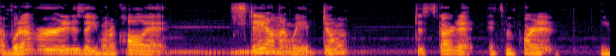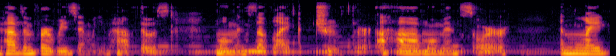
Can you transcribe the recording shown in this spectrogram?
of whatever it is that you want to call it, stay on that wave. Don't discard it. It's important. You have them for a reason when you have those moments of like truth or aha moments or enlight-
